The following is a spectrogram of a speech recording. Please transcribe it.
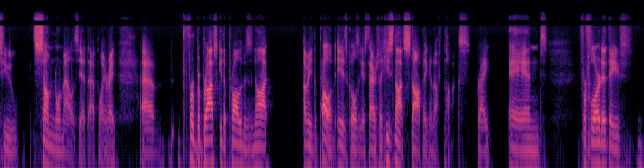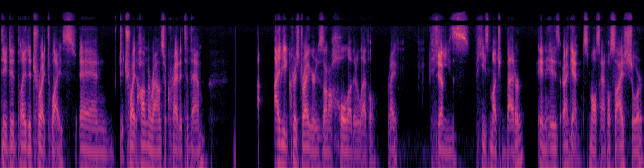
to some normalcy at that point, right? Um, for Bobrovsky, the problem is not. I mean, the problem is goals against average, but he's not stopping enough pucks, right? And for Florida, they've they did play Detroit twice, and Detroit hung around, so credit to them. I mean, Chris Driedger is on a whole other level, right? Yep. He's he's much better in his again small sample size, sure,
